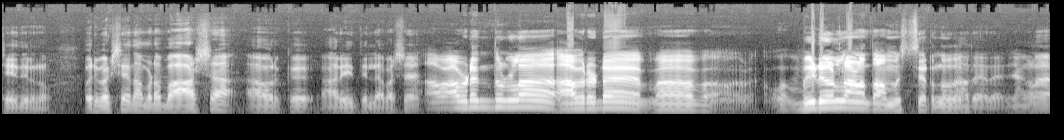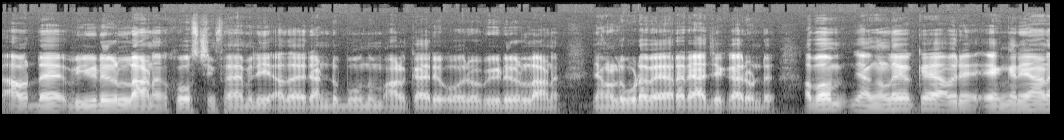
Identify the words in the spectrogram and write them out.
ചെയ്തിരുന്നു. ഒരുപക്ഷെ നമ്മുടെ ഭാഷ അവർക്ക് അറിയത്തില്ല. പക്ഷേ അവിടെ നിന്നുള്ള അവരുടെ വീടുകളിലാണോ വീടുകളിലാണ് താമസിച്ചിരുന്നത്? അതെ അതെ. ഞങ്ങൾ അവരുടെ വീടുകളിലാണ് ഹോസ്റ്റിംഗ് ഫാമിലി അത് രണ്ടും മൂന്നും ആൾക്കാർ ഓരോ വീടുകളിലാണ്. ഞങ്ങളുടെ കൂടെ വേറെ രാജ്യക്കാരുണ്ട്. അപ്പം ഞങ്ങളെയൊക്കെ അവർ എങ്ങനെയാണ്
